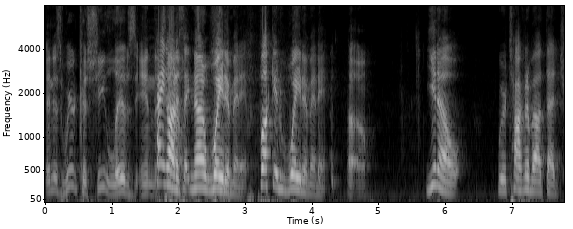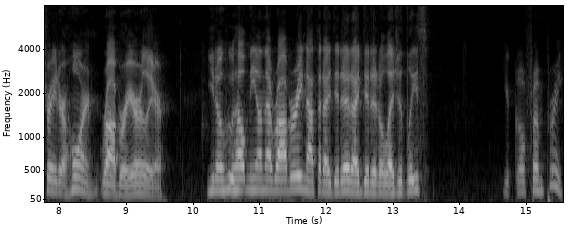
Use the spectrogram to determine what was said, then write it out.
and it's weird because she lives in the. Hang on a second. No, wait a minute. Fucking wait a minute. Uh oh. You know, we were talking about that Trader Horn robbery earlier. You know who helped me on that robbery? Not that I did it. I did it allegedly. Your girlfriend Brie.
